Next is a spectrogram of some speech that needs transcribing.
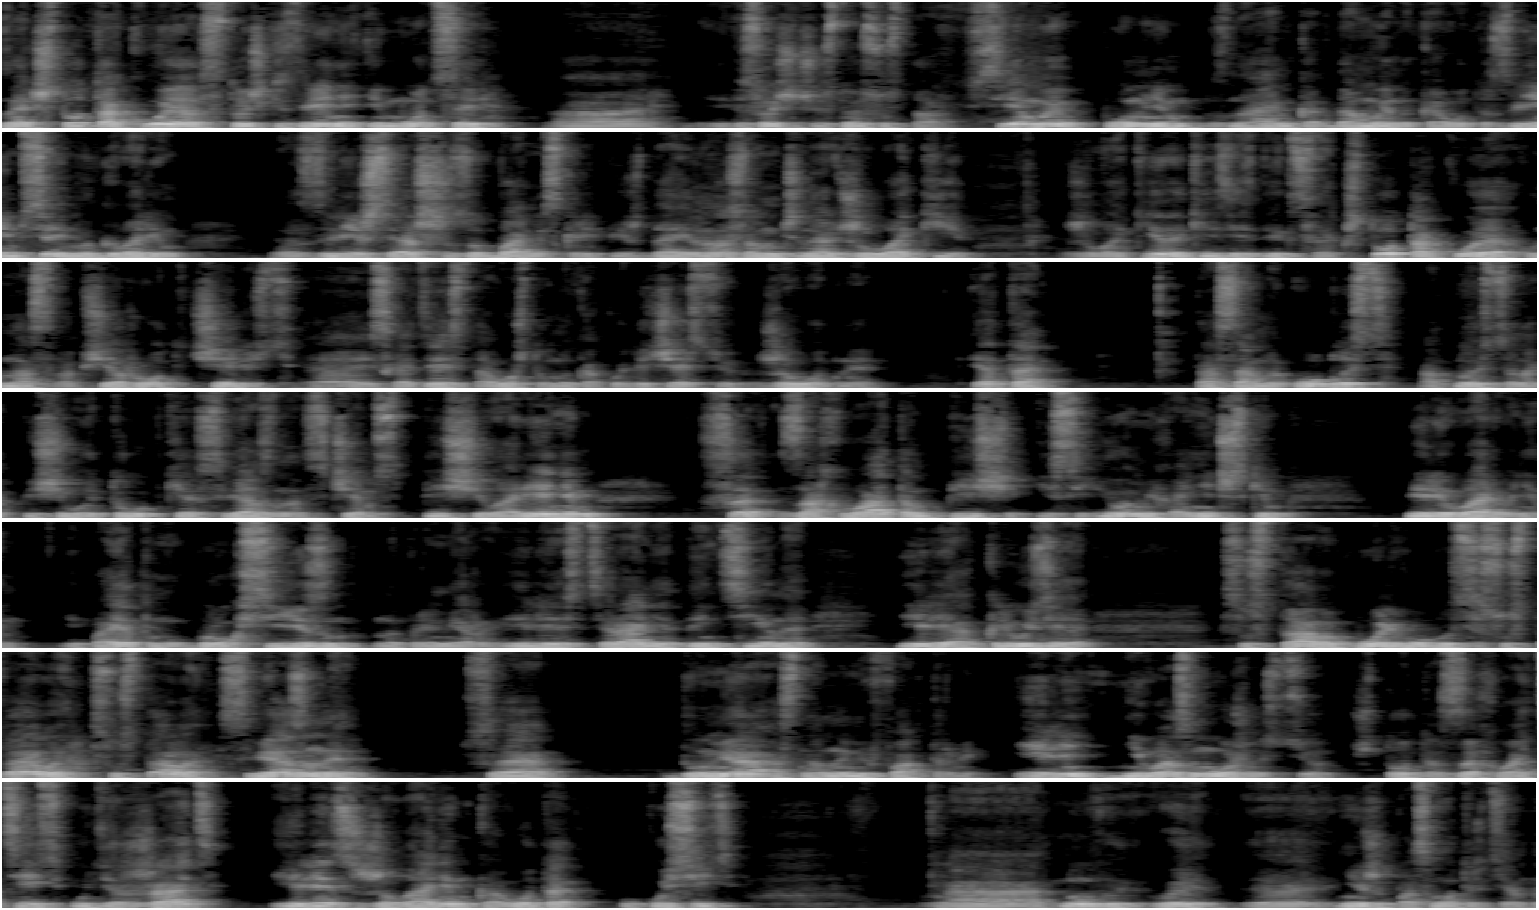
Значит, что такое с точки зрения эмоций э, височно-челюстной сустав? Все мы помним, знаем, когда мы на кого-то злимся, и мы говорим – злишься, аж зубами скрипишь, да, и у нас там начинают желваки. Желваки такие здесь двигаются. Что такое у нас вообще рот, челюсть, э, исходя из того, что мы какой-то частью животные? Это та самая область, относится она к пищевой трубке, связана с чем? С пищеварением, с захватом пищи и с ее механическим перевариванием. И поэтому бруксизм, например, или стирание дентина, или окклюзия сустава, боль в области сустава, сустава связаны с двумя основными факторами. Или невозможностью что-то захватить, удержать, или с желанием кого-то укусить. А, ну, вы, вы э, ниже посмотрите,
